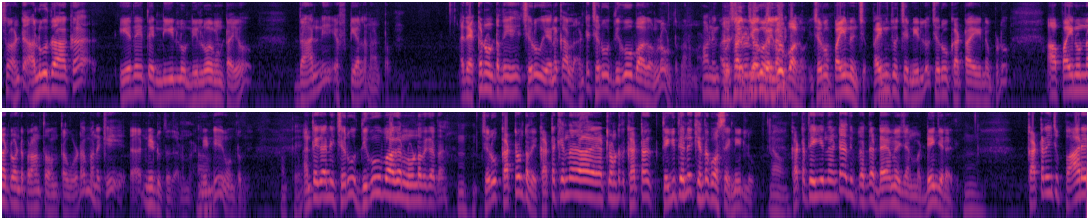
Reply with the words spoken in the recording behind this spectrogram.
సో అంటే అలుగు దాకా ఏదైతే నీళ్ళు నిల్వ ఉంటాయో దాన్ని ఎఫ్టిఎల్ అని అంటాం. అది ఎక్కడ ఉంటుంది? చెరువు వెనకాల అంటే చెరువు దిగువ భాగంలో ఉంటుంది అనమాట చెరువు ఎగువ భాగం చెరువు పైనుంచి పైనుంచి వచ్చే నీళ్ళు చెరువు కట్ట అయినప్పుడు ఆ పైన ఉన్నటువంటి ప్రాంతం అంతా కూడా మనకి నిండుతుంది అనమాట నిండి ఉంటుంది. అంతేగాని చెరువు దిగువ భాగంలో ఉండదు కదా. చెరువు కట్ట ఉంటుంది. కట్ట కింద ఎట్లా ఉంటుంది? కట్ట తెగితేనే కిందకు వస్తాయి నీళ్ళు. కట్ట తెగిందంటే అది పెద్ద డ్యామేజ్ అనమాట డేంజర్ అది. కట్ట నుంచి పారే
